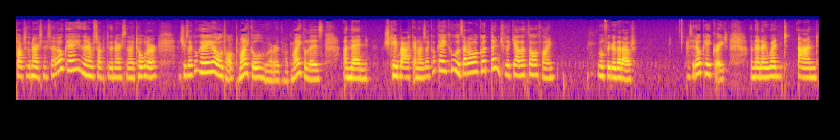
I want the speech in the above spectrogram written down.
talk to the nurse. And I said, okay. And then I was talking to the nurse and I told her. And she was like, okay, I'll talk to Michael, whoever the fuck Michael is. And then she came back and I was like, okay, cool. Is that all good then? She was like, yeah, that's all fine. We'll figure that out. I said, okay, great. And then I went and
